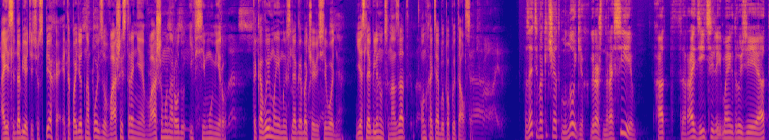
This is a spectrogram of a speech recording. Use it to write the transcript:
А если добьетесь успеха, это пойдет на пользу вашей стране, вашему народу и всему миру. Таковы мои мысли о Горбачеве сегодня. Если оглянуться назад, он хотя бы попытался. Знаете, в отличие от многих граждан России, от родителей моих друзей, от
